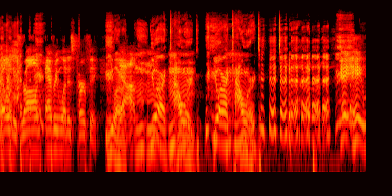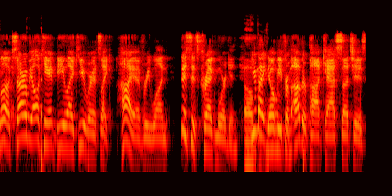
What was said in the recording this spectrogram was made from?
No one is wrong. Everyone is perfect. You are Yeah, mm, mm, a, mm-mm, you are a mm-mm. coward. You are a coward. Hey, hey, look, sorry we all can't be like you, where it's like, hi, everyone. This is Craig Morgan. Okay. You might know me from other podcasts such as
